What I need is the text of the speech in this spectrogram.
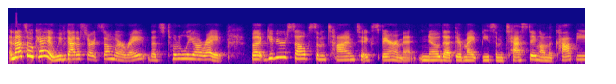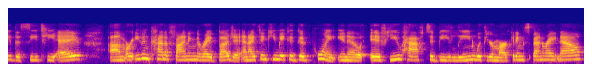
and that's okay. We've got to start somewhere, right? That's totally all right but give yourself some time to experiment. Know that there might be some testing on the copy, the CTA, um, or even kind of finding the right budget. And I think you make a good point. You know, if you have to be lean with your marketing spend right now,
